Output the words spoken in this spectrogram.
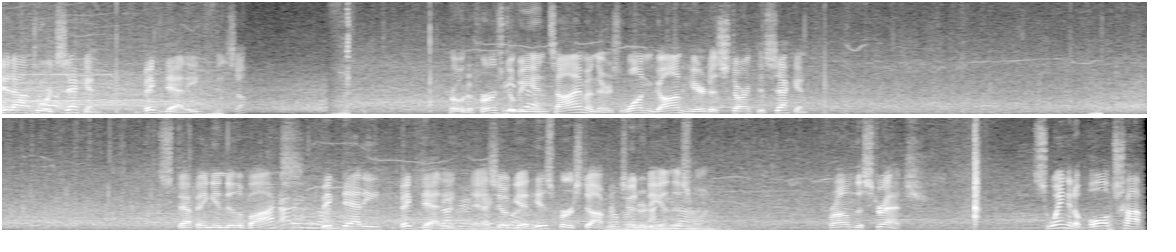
Hit out towards second. Big Daddy is up. Throw to first he'll be in time, and there's one gone here to start the second. Stepping into the box, Big Daddy, Big Daddy, as he'll get his first opportunity in this one from the stretch. Swinging a ball chop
